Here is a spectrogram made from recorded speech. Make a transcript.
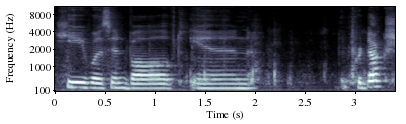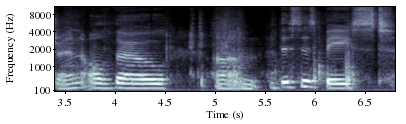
he was involved in the production, although um, this is based,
